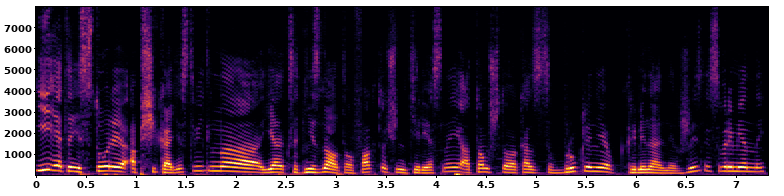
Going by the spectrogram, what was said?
И эта история общака, действительно, я, кстати, не знал этого факта, очень интересный, о том, что, оказывается, в Бруклине, в криминальной жизни современной,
